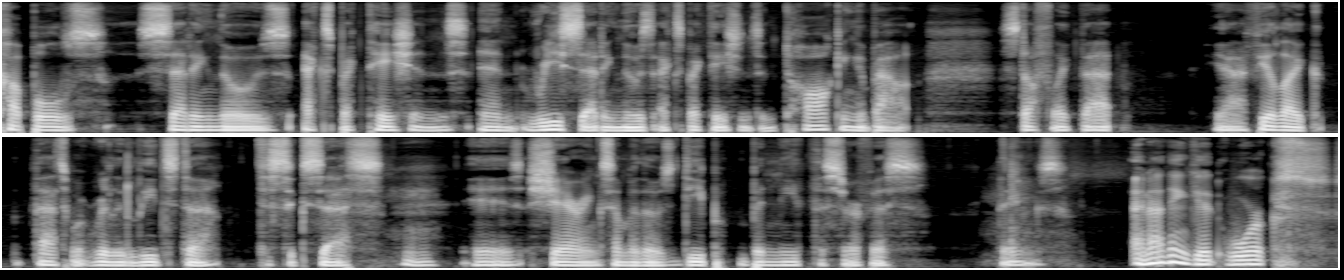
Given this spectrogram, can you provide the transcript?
couples setting those expectations and resetting those expectations and talking about stuff like that. Yeah, I feel like that's what really leads to to success Mm-hmm. is sharing some of those deep beneath the surface things. And I think it works.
